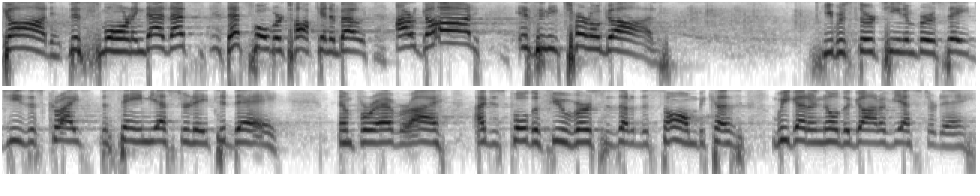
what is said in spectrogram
God this morning? That, that's, that's what we're talking about. Our God is an eternal God. Hebrews 13 and verse 8 Jesus Christ, the same yesterday, today, and forever. I, I just pulled a few verses out of the psalm because we got to know the God of yesterday.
